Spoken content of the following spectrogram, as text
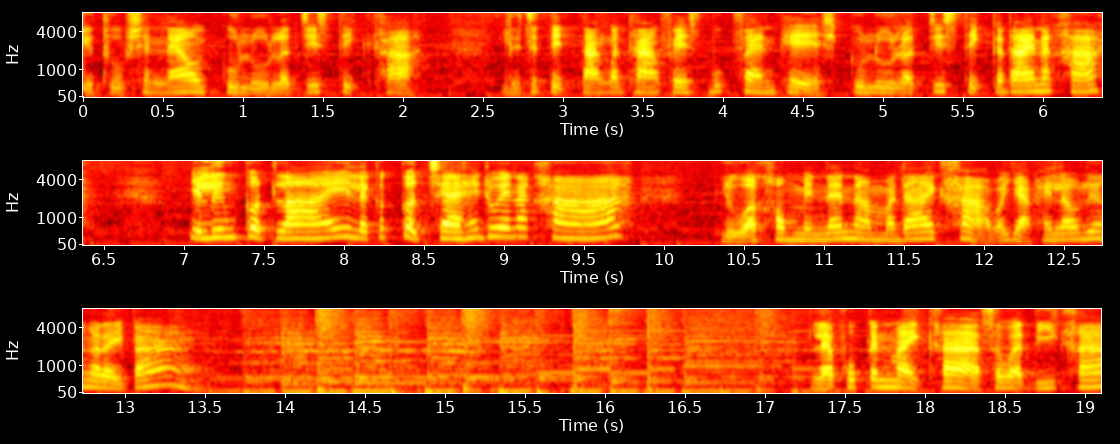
YouTube Channel กูรูโลจิสติกค่ะ หรือจะติดตามกันทาง Facebook Fanpage กูรูโลจิสติกก็ได้นะคะ อย่าลืมกดไลค์และก็กดแชร์ให้ด้วยนะคะ หรือว่าคอมเมนต์แนะนำมาได้ค่ะ ว่าอยากให้เล่าเรื่องอะไรบ้าง แล้วพบกันใหม่ค่ะ สวัสดีค่ะ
